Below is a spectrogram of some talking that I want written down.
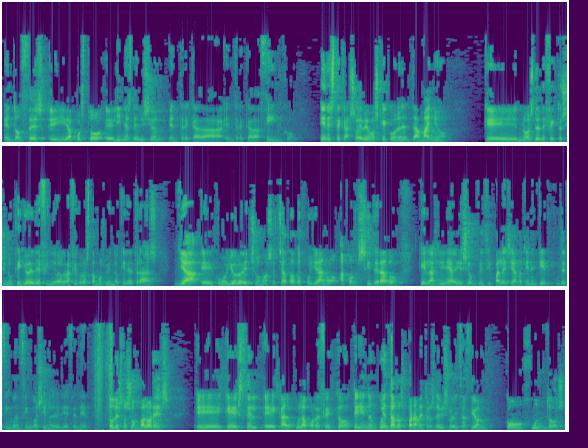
entonces eh, ha puesto eh, líneas de división entre cada, entre cada 5. En este caso, ahí vemos que con el tamaño que no es de defecto, sino que yo he definido el gráfico, lo estamos viendo aquí detrás, ya eh, como yo lo he hecho más achatado, pues ya no ha considerado que las líneas de división principales ya no tienen que ir de 5 en 5, sino de 10 en 10. Todo esto son valores eh, que Excel eh, calcula por defecto teniendo en cuenta los parámetros de visualización conjuntos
